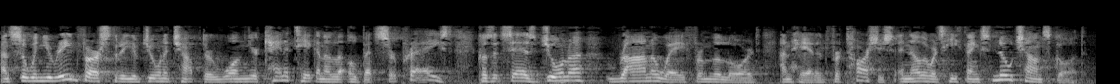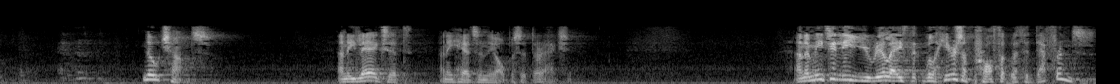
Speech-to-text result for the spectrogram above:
And so when you read verse 3 of Jonah chapter 1, you're kind of taken a little bit surprised, because it says Jonah ran away from the Lord and headed for Tarshish. In other words, he thinks, no chance, God. No chance. And he legs it, and he heads in the opposite direction. And immediately you realize that, well, here's a prophet with a difference.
